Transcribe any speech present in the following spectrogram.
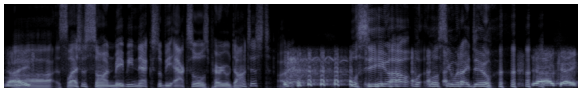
Nice. uh, Slash's son. Maybe next will be Axl's periodontist. Don't- we'll see. Uh, we'll- see what I do. yeah. Okay.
